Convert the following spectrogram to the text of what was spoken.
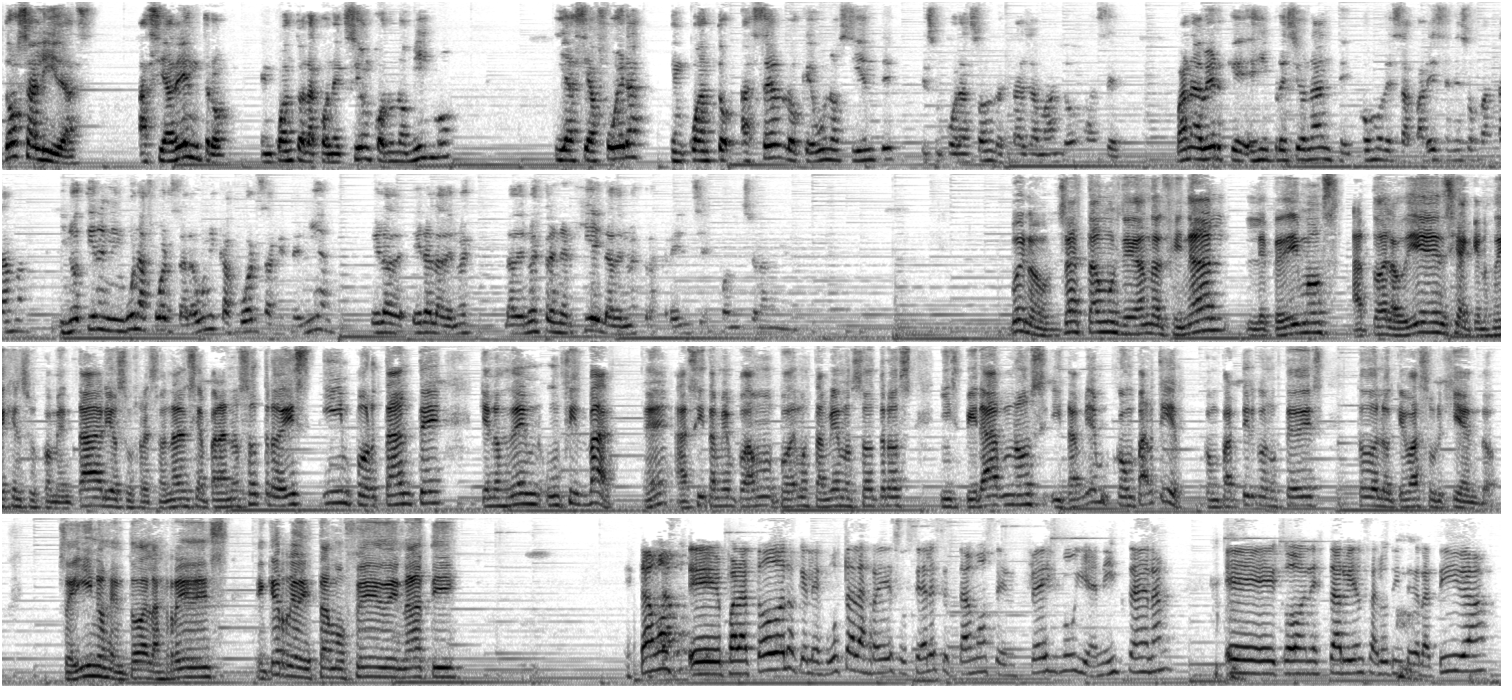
dos salidas, hacia adentro en cuanto a la conexión con uno mismo y hacia afuera en cuanto a hacer lo que uno siente que su corazón lo está llamando a hacer. Van a ver que es impresionante cómo desaparecen esos fantasmas y no tienen ninguna fuerza. La única fuerza que tenían era, la, de nuestra, la de nuestra energía y la de nuestras creencias y condicionamientos. Bueno, ya estamos llegando al final. Le pedimos a toda la audiencia que nos dejen sus comentarios, sus resonancias. Para nosotros es importante que nos den un feedback. ¿eh? Así también podamos, podemos también nosotros inspirarnos y también compartir, compartir con ustedes todo lo que va surgiendo. Seguinos en todas las redes. ¿En qué redes estamos, Fede, Nati? Estamos, eh, para todos los que les gustan las redes sociales, estamos en Facebook y en Instagram eh, con Estar Bien Salud Integrativa.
